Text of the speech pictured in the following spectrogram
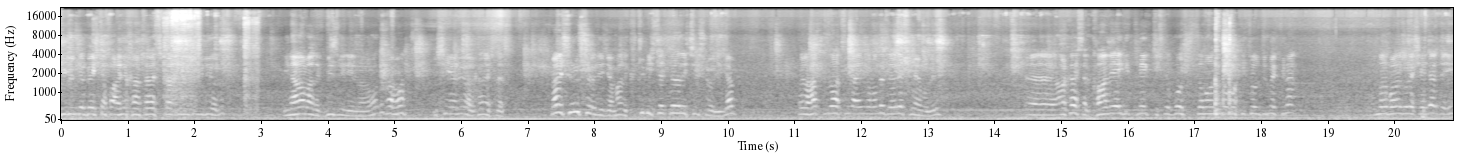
bir günde beş defa aynı kantara çıkardığımızı biliyoruz. İnanamadık, biz bile inanamadık ama işe yarıyor arkadaşlar. Ben şunu söyleyeceğim, hani küçük işletmeler için söyleyeceğim. Böyle hattı zatında aynı zamanda devlet memuruyum. Ee, arkadaşlar kahveye gitmek, işte boş zamanında vakit öldürmek falan bunlar bana göre şeyler değil.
